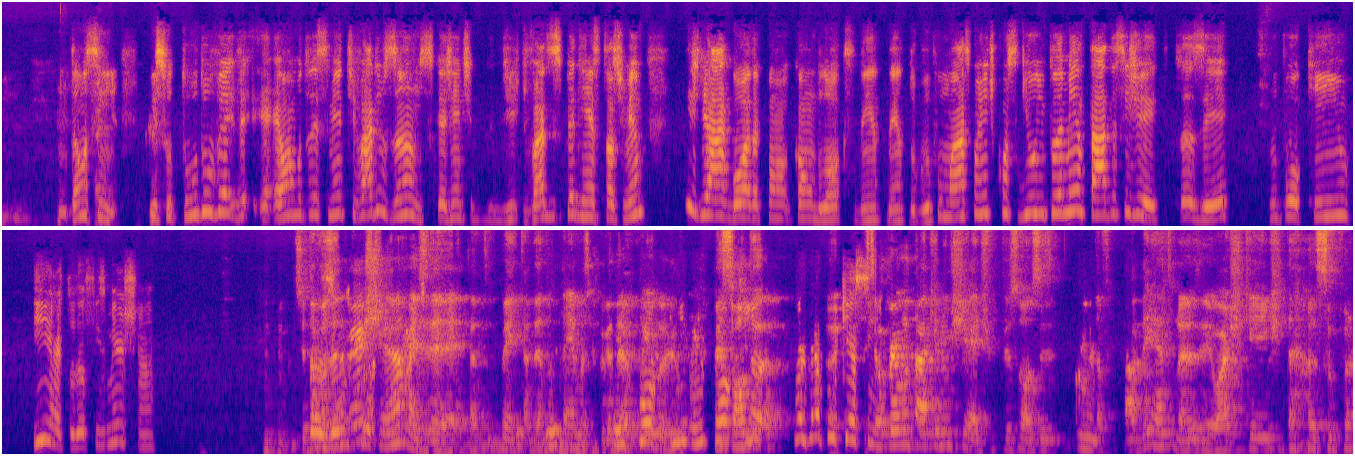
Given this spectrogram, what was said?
Uhum. Então, assim, é. isso tudo é um amadurecimento de vários anos, que a gente, de, várias experiências que nós tivemos, e já agora com, com o Blocks dentro, dentro do grupo máximo, a gente conseguiu implementar desse jeito, trazer um pouquinho. Ih, Arthur, eu fiz merchan. Você está fazendo merchan, mas é, tá tudo bem, tá dando tempo, você fica tranquilo. Um pessoal tá, mas é porque assim. Se eu perguntar aqui no chat, pessoal, você tá, tá dentro, né? Eu acho que a gente tá super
